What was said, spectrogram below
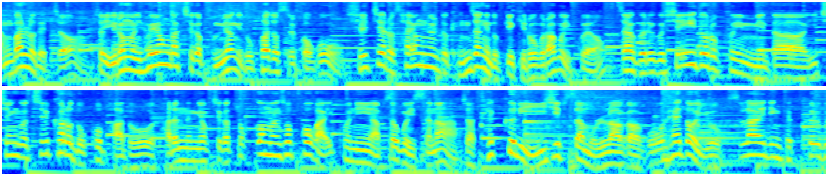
양발로 됐죠. 자 이러면 효용 가치가 분명히 높아졌을 거고 실제로 사용률도 굉장히 높게 기록을 하고 있고요. 자 그리고 쉐이도로프입니다. 이 친구 7카로 놓고 봐도 다른 능력치가 조금은 소폭 아이콘이 앞서고 있으나 자 태클이 23 올라가고 헤더 6, 슬라이딩 태클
